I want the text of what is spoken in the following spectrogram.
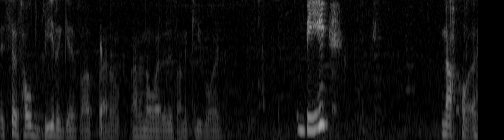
It says hold B to give up. I don't, I don't know what it is on the keyboard. B. No.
